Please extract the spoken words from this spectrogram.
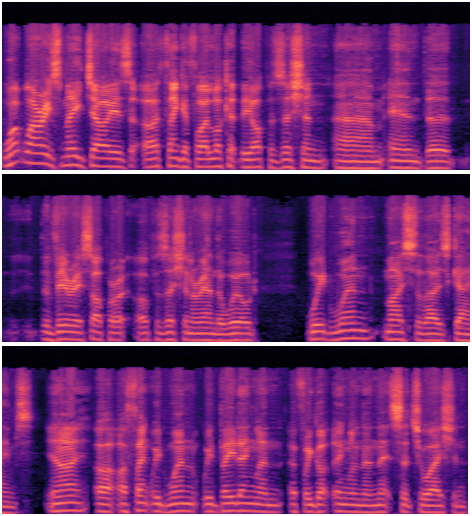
What worries me, Joey, is I think if I look at the opposition um, and the the various opposition around the world, we'd win most of those games. You know, uh, I think we'd win. We'd beat England if we got England in that situation.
